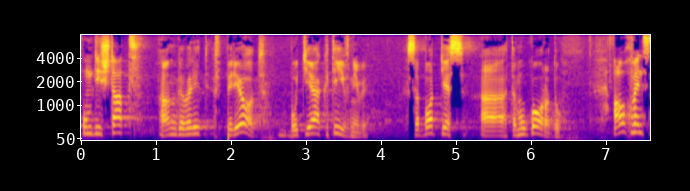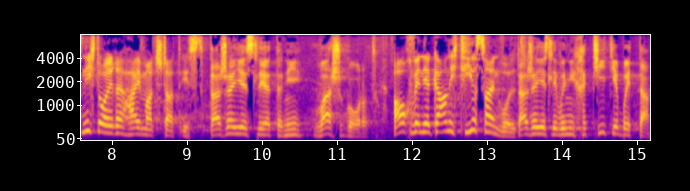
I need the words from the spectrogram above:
um die Stadt. Он говорит, вперед, будьте активными, заботьтесь о тому городу, Auch wenn es nicht eure Heimatstadt ist. даже если это не ваш город, Auch wenn ihr gar nicht hier sein wollt. даже если вы не хотите быть там,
